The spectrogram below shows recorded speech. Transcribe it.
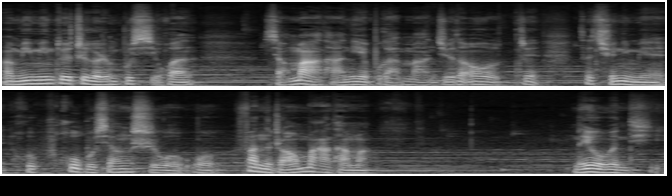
啊，明明对这个人不喜欢，想骂他，你也不敢骂，你觉得哦，这在群里面互互不相识，我我犯得着骂他吗？没有问题，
